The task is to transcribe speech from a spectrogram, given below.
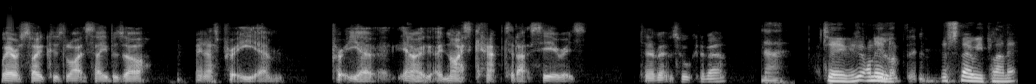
where Ahsoka's lightsabers are. I mean, that's pretty um, pretty uh, you know a nice cap to that series. Do you know what I'm talking about? no. I do. On Ilum, it. the snowy planet?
